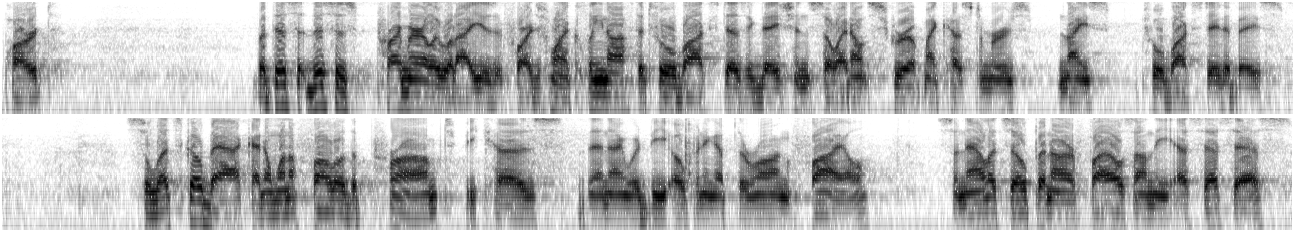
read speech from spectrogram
part. But this, this is primarily what I use it for. I just want to clean off the toolbox designation so I don't screw up my customer's nice toolbox database. So let's go back. I don't want to follow the prompt because then I would be opening up the wrong file. So now let's open our files on the SSS.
